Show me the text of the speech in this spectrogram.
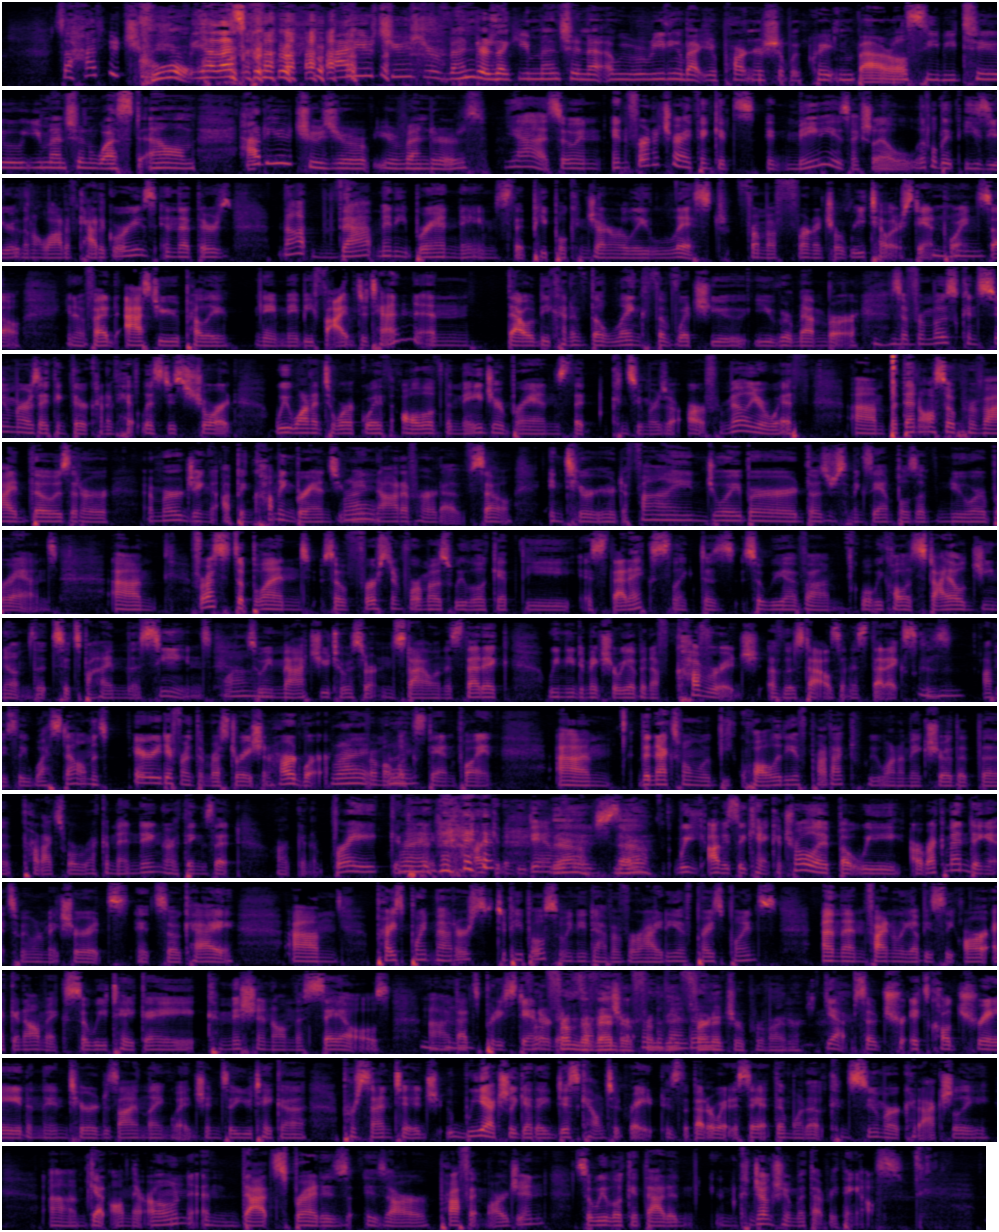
So how do you choose? Cool. Your, yeah, that's how do you choose your vendors? Like you mentioned, uh, we were reading about your partnership with Crate and Barrel, CB2. You mentioned West Elm. How do you choose your your vendors? Yeah, so in, in furniture, I think it's it maybe is actually a little bit easier than a lot of categories in that there's not that many brand names that people can generally list from a furniture retailer standpoint. So you know, if I'd asked you, you'd probably name maybe five to ten, and that would be kind of the length of which you you remember. So for most consumers, I think their kind of hit list is short. We wanted to work with all of the major brands that consumers are, are familiar with, um, but then also provide those that are emerging up and coming brands you may not have heard of. So Interior Define, Joybird, those are some examples of newer brands. Um, for us, it's a blend. So first and foremost, we look at the aesthetics. Like, does so we have um, what we call a style genome that sits behind the scenes. Wow. So we match you to a certain style and aesthetic. We need to make sure we have enough coverage of those styles and aesthetics because obviously West Elm is very different than Restoration Hardware Right, from a right. look standpoint. Um, the next one would be quality of product. We want to make sure that the products we're recommending are things that aren't going to break and Right. aren't going to be damaged. so yeah. we obviously can't control it, but we are recommending it. So we want to make sure it's it's okay. Um, price point matters to people, so we need to have a variety of price points. And then finally, obviously, our economics. So we take a commission on the sales. Uh, that's pretty standard from in the vendor, from, the the, vendor. furniture provider. Yeah, so tr- it's called trade in the interior design language, and so you take a percentage. We actually get a discounted rate, is the better way to say it, than what a consumer could actually um, get on their own, and that spread is is our profit margin. So we look at that in, in conjunction with everything else.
